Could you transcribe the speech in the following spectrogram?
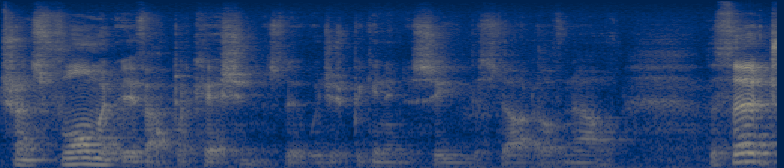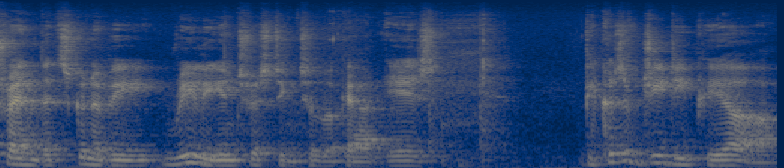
transformative applications that we're just beginning to see the start of now. The third trend that's going to be really interesting to look at is because of GDPR,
